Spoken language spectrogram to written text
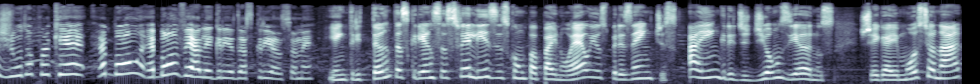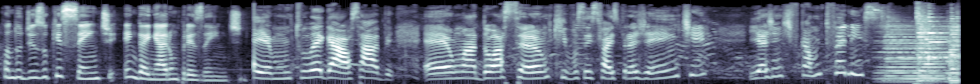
ajuda porque é bom, é bom ver a alegria das crianças, né? E entre tantas crianças felizes com o Papai Noel e os presentes, a Ingrid, de 11 anos, chega a emocionar quando diz o que sente em ganhar um presente. É muito legal, sabe? É uma doação que vocês fazem pra gente e a gente fica muito feliz.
